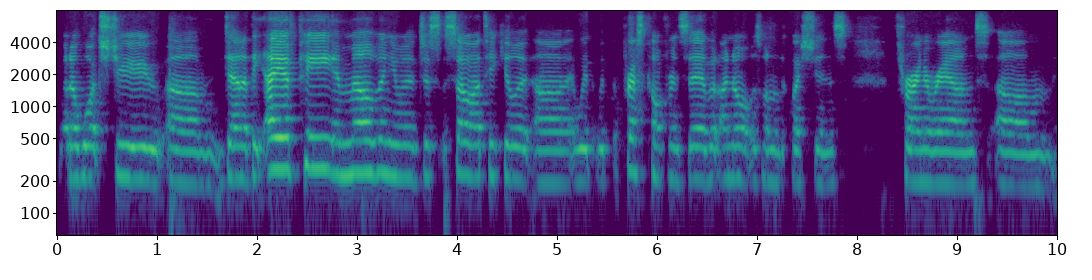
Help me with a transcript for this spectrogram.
when I watched you um, down at the AFP in Melbourne, you were just so articulate uh, with with the press conference there. But I know it was one of the questions thrown around um,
